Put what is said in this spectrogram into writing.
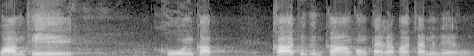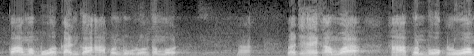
ความทีคูณกับค่าจุดกึ่งกลางของแต่ละภาคชั้นนั่นเอง ก็เอามาบวกกันก็หาผลบวกรวมทั้งหมดนะ เราจะใช้คำว่า หาผลบวกรวม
